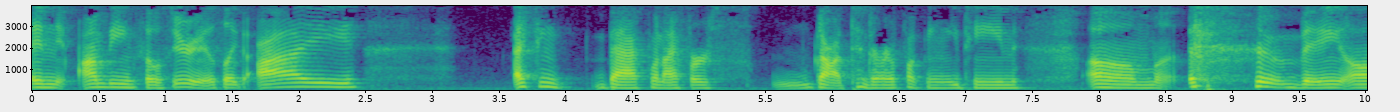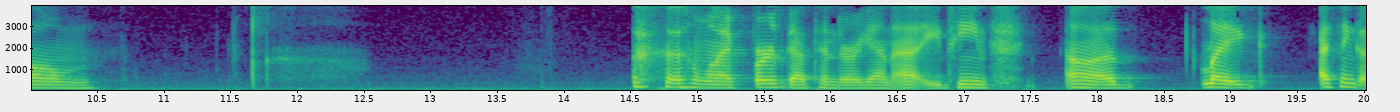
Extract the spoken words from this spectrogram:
And I'm being so serious. Like, I. I think back when I first got Tinder at fucking 18, um, they, um, when I first got Tinder again at 18, uh, like, I think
